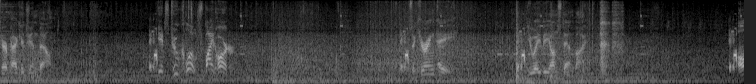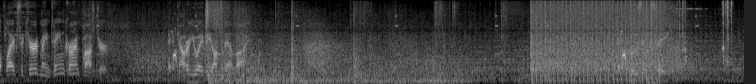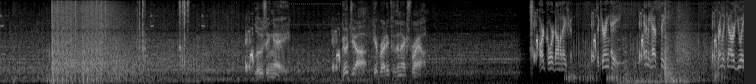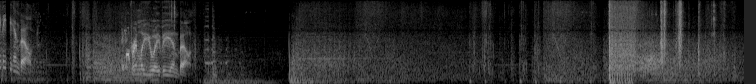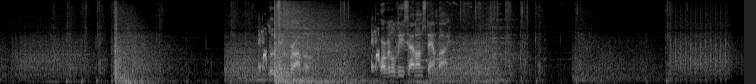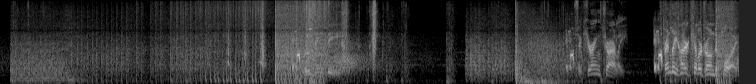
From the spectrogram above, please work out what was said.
Care package inbound. It's too close. Fight harder. Securing A. UAV on standby. All flags secured. Maintain current posture. Counter UAV on standby. Losing C. Losing A. Good job. Get ready for the next round. Hardcore domination. Securing A. Enemy has C. Friendly counter UAV inbound. Friendly UAV inbound. Losing Bravo. Orbital VSAT on standby. Losing B. Securing Charlie. Friendly hunter-killer drone deployed.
